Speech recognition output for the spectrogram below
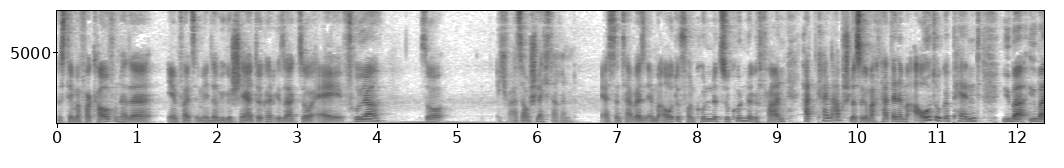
das Thema Verkaufen hat er ebenfalls im Interview geshared. Dirk hat gesagt so, ey, früher, so, ich war sau schlecht darin. Er ist dann teilweise im Auto von Kunde zu Kunde gefahren, hat keine Abschlüsse gemacht, hat dann im Auto gepennt, über, über,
